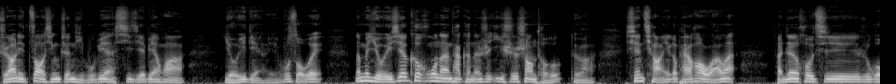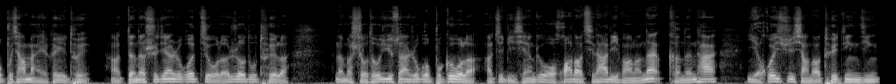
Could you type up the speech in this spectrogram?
只要你造型整体不变，细节变化。有一点也无所谓。那么有一些客户呢，他可能是一时上头，对吧？先抢一个牌号玩玩，反正后期如果不想买也可以退啊，等的时间如果久了，热度退了，那么手头预算如果不够了啊，这笔钱给我花到其他地方了，那可能他也会去想到退定金。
